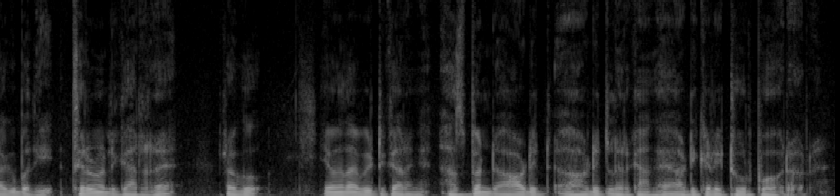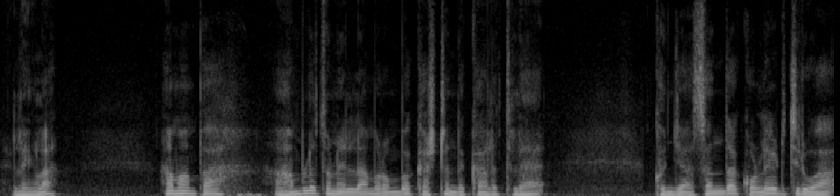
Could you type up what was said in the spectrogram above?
ரகுபதி. திருநெல்லிக்காரர் ரகு இவங்க தான் வீட்டுக்காரங்க. ஹஸ்பண்ட் ஆடிட் ஆடிட்டில் இருக்காங்க. அடிக்கடி டூர் போகிறவர் இல்லைங்களா? ஆமாம்ப்பா. ஆம்பளை துணை இல்லாமல் ரொம்ப கஷ்டம் இந்த காலத்தில். கொஞ்சம் அசந்தா கொள்ளையடிச்சிருவா.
